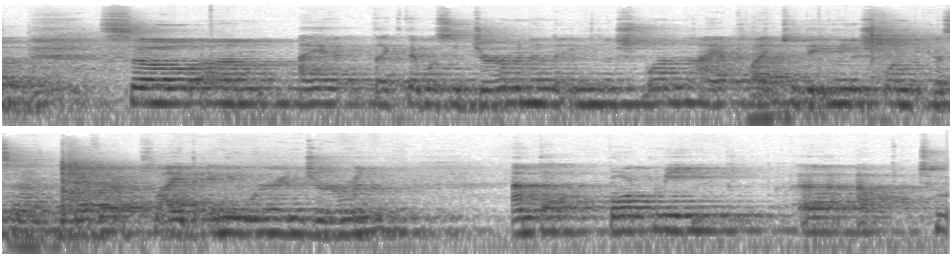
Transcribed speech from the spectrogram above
so um, I like there was a German and an English one. I applied to the English one because I had never applied anywhere in German, and that brought me uh, up to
